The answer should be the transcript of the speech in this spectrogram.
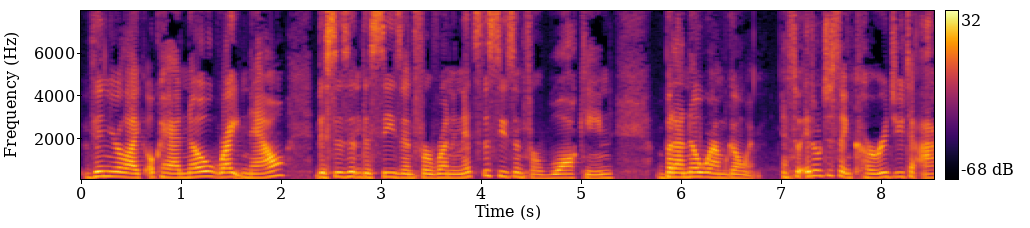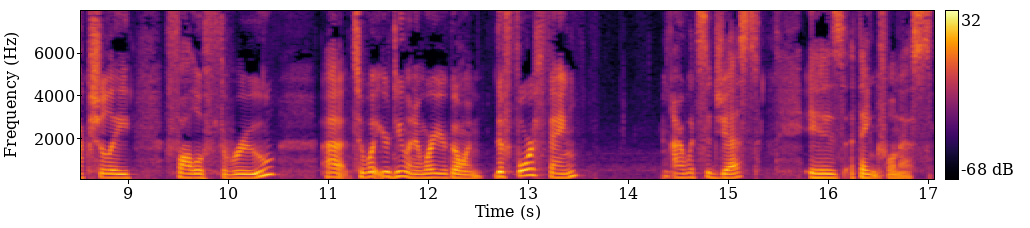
then you're like, okay, I know right now this isn't the season for running, it's the season for walking, but I know where I'm going. And so it'll just encourage you to actually follow through uh, to what you're doing and where you're going. The fourth thing I would suggest is thankfulness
